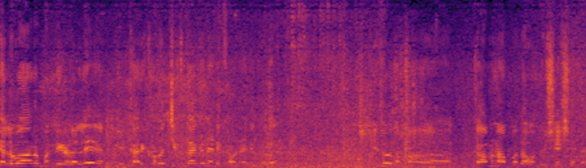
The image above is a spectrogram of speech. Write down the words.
ಕೆಲವಾರು ಮಂದಿಗಳಲ್ಲಿ ಈ ಕಾರ್ಯಕ್ರಮ ಚಿಕ್ಕದಾಗಿ ನಡೆಕೊಂಡು ನಡೀತದೆ. ಇದು ನಮ್ಮ ಕಾಮನ ಹಬ್ಬದ ಒಂದು ವಿಶೇಷತೆ.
